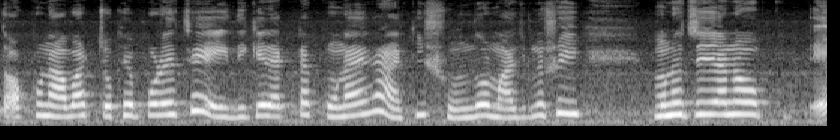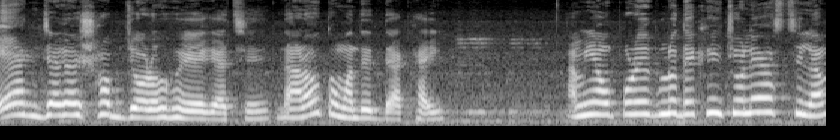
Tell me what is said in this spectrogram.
তখন আবার চোখে পড়েছে এই দিকের একটা কোনায় না কি সুন্দর মাছগুলো, সেই মনে হচ্ছে যেন এক জায়গায় সব জড়ো হয়ে গেছে। দাঁড়াও তোমাদের দেখাই। আমি ওপরেগুলো দেখেই চলে আসছিলাম,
